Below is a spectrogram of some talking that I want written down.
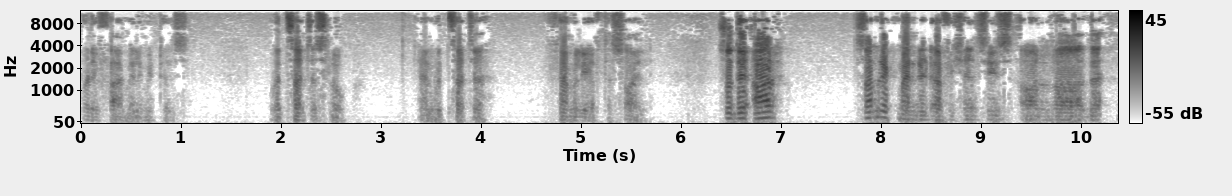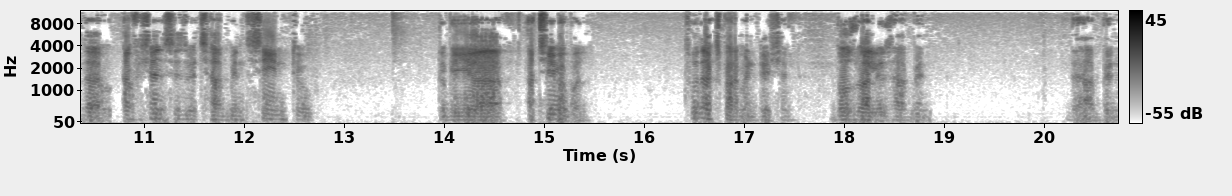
25 millimeters with such a slope and with such a family of the soil. So there are some recommended efficiencies or uh, the, the, efficiencies which have been seen to, to be uh, achievable through the experimentation. Those values have been, they have been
